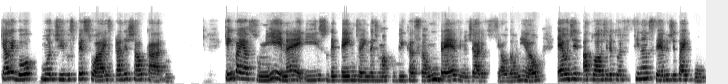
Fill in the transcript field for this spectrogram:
que alegou motivos pessoais para deixar o cargo. Quem vai assumir, né, e isso depende ainda de uma publicação em breve no Diário Oficial da União, é o de, atual diretor financeiro de Itaipu,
